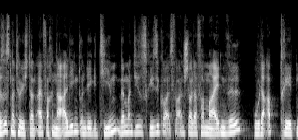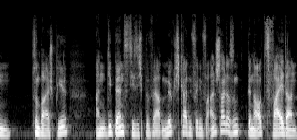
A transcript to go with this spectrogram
es ist natürlich dann einfach naheliegend und legitim, wenn man dieses Risiko als Veranstalter vermeiden will oder abtreten, zum Beispiel an die Bands, die sich bewerben. Möglichkeiten für den Veranstalter sind genau zwei dann.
